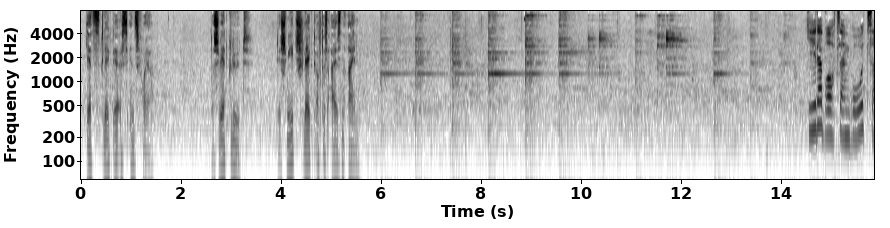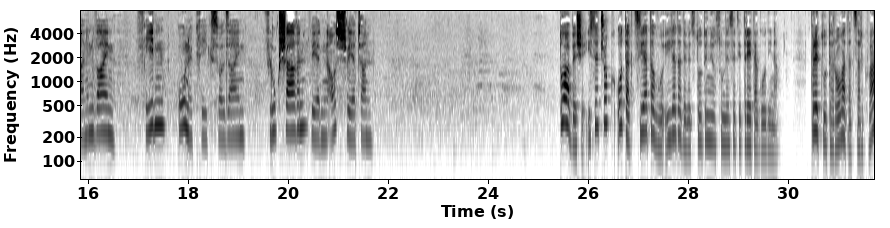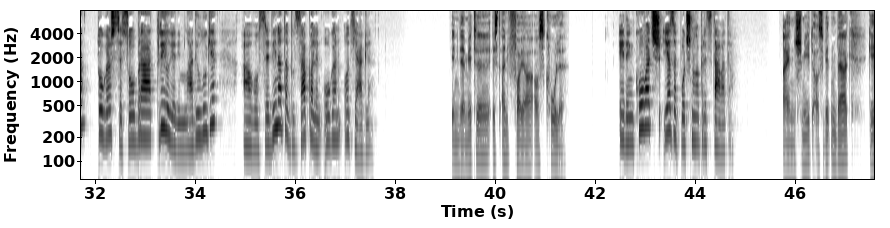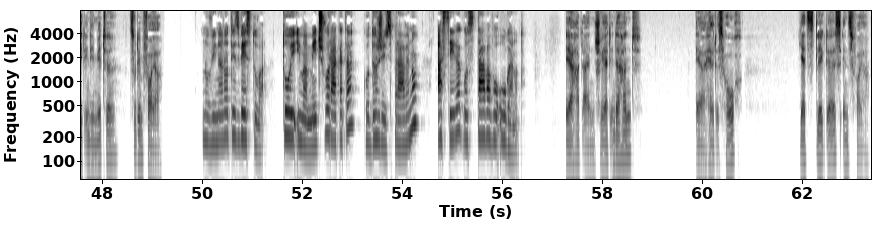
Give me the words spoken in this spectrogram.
Jetzt legt er es ins Feuer. Das Schwert glüht. Der Schmied schlägt auf das Eisen ein. Jeder braucht sein Brot, seinen Wein. Frieden ohne Krieg soll sein. Flugscharen werden aus Schwertern. Тоа беше исечок од акцијата во 1983 година. Пред Лутеровата црква тогаш се собраа 3000 млади луѓе, а во средината бил запален оган од јаглен. In der Mitte ist ein Feuer aus Kohle. Еден ковач ја започнува представата. Ein Schmied aus Wittenberg geht in die Mitte zu dem Feuer. Новинарот известува. Тој има меч во раката, го држи исправено, а сега го става во оганот. Er hat ein Schwert in der Hand. Er hält es hoch. Jetzt legt er es ins Feuer.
